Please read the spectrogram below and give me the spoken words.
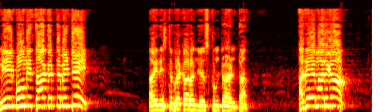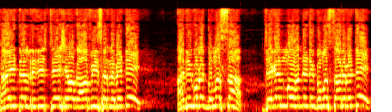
మీ భూమి తాకట్టు పెట్టి ఆయన ఇష్ట ప్రకారం చేసుకుంటాడంట. అదే మారిగా టైటిల్ రిజిస్ట్రేషన్ ఒక ఆఫీసర్ని పెట్టి అది కూడా గుమస్తా జగన్మోహన్ రెడ్డి గుమస్తాను పెట్టి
